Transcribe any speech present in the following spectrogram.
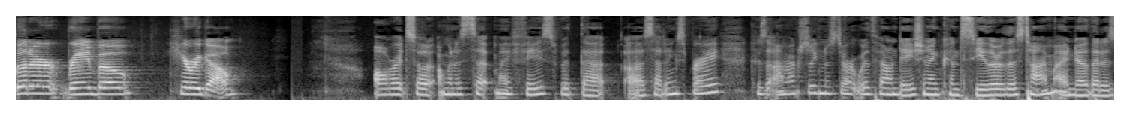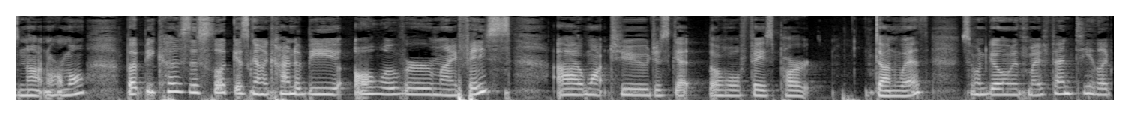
Glitter, rainbow, here we go. Alright, so I'm going to set my face with that uh, setting spray because I'm actually going to start with foundation and concealer this time. I know that is not normal, but because this look is going to kind of be all over my face, I want to just get the whole face part done with. So I'm going to go in with my Fenty like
